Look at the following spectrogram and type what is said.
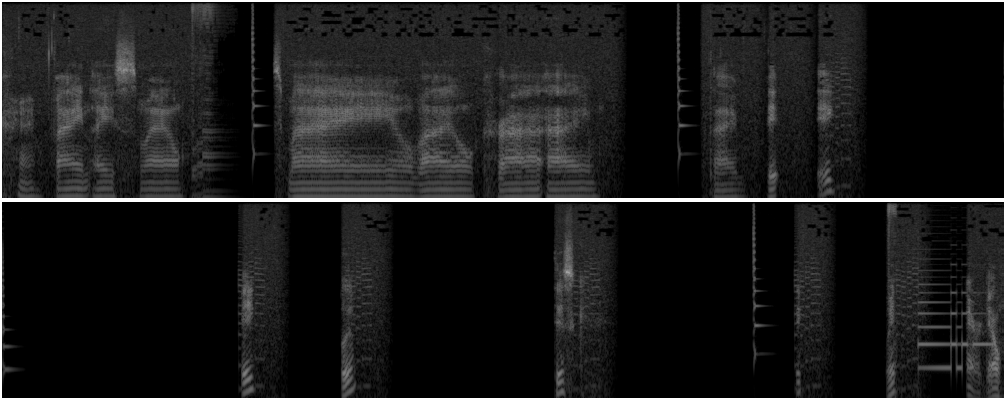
Crime. Fine. Ice. Smile. Smile. Vile. Crime. Time. Big. Big. Big. Big. Win. There we go.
